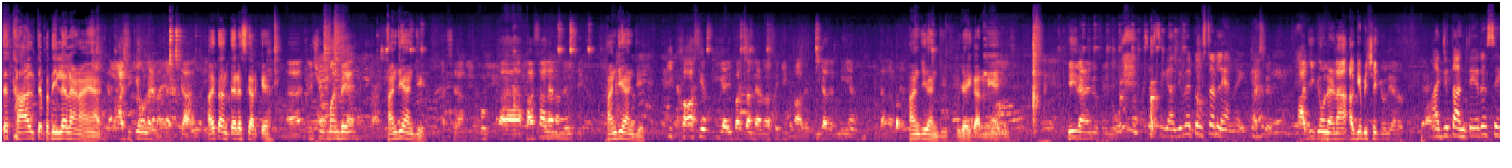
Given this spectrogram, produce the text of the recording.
ਤੇ ਥਾਲ ਤੇ ਪਤੀਲਾ ਲੈਣਾ ਆ। ਅੱਜ ਕਿਉਂ ਲੈਣਾ ਹੈ ਅੱਛਾ। ਅੱਜ ਧਨਤੇਰਸ ਕਰਕੇ। ਇਹ ਸ਼ੁਭ ਮੰਨਦੇ ਹਾਂਜੀ ਹਾਂਜੀ। ਅੱਛਾ। ਉਹ, ਅ, ਹਰ ਸਾਲ ਲੈਣਾ ਹੁੰਦੇ ਤੁਸੀਂ ਹਾਂਜੀ ਹਾਂਜੀ। ਕੀ ਖਾਸੀਅਤ ਕੀ ਹੈ ਬਰਤਨ ਲੈਣ ਵਾਸਤੇ? ਕੀ ਖਾਸ ਹੈ ਪੂਜਾ ਕਰਨੀ ਹੈ ਕਿੱਦਾਂ ਕਰਦੇ ਹੋ? ਹਾਂਜੀ ਹਾਂਜੀ। ਪੂਜਾ ਹੀ ਕਰਨੀ ਹੈ ਜੀ। ਕੀ ਲੈਣਾ ਤੁਸੀਂ? ਜੀ? ਸਤਿ ਸ਼੍ਰੀ ਅਕਾਲ ਜੀ ਮੈਂ ਟੋਸਟਰ ਲੈਣ ਆਈ। ਅੱਜ ਹੀ ਕਿਉਂ ਲੈਣਾ? ਅੱਗੇ ਪਿੱਛੇ ਕਿਉਂ ਲੈਣਾ ਤੁਸੀਂ? ਅੱਜ ਧਨਤੇਰਸ ਹੈ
